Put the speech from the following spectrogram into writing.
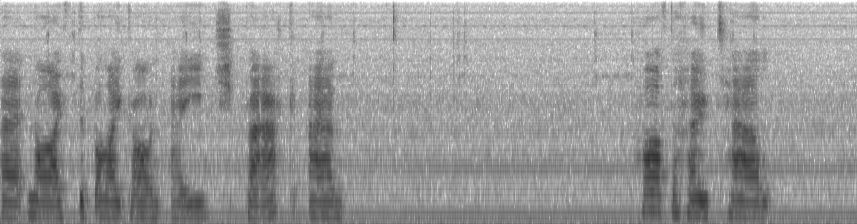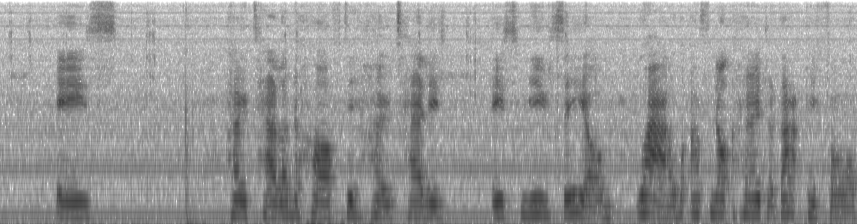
uh, life the bygone age back. Um, half the hotel is hotel and half the hotel is is museum. Wow I've not heard of that before.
